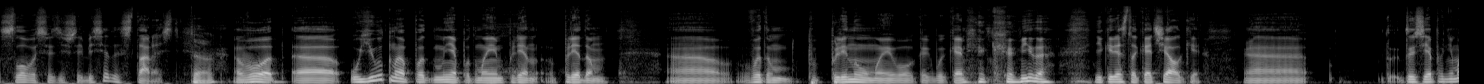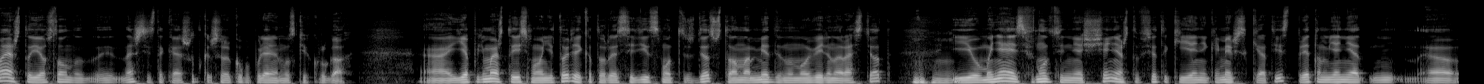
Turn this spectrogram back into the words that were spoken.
слово сегодняшней беседы — старость. Так. Вот. э, уютно под, мне под моим плен, пледом э, в этом плену моего как бы ками- камина и кресла-качалки. Э, т- то есть я понимаю, что я условно... Знаешь, есть такая шутка, широко популярен в узких кругах. Э, я понимаю, что есть аудитория, которая сидит, смотрит, ждет, что она медленно, но уверенно растет. И у меня есть внутреннее ощущение, что все-таки я не коммерческий артист, при этом я не, не э,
